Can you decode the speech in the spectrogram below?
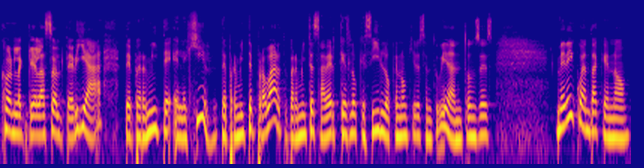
con la que la soltería te permite elegir, te permite probar, te permite saber qué es lo que sí y lo que no quieres en tu vida. Entonces, me di cuenta que no,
